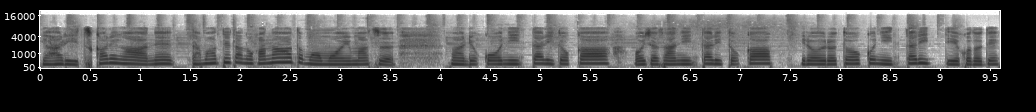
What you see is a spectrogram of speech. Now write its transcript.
やはり疲れがね、溜まってたのかなとも思います。まあ、旅行に行ったりとか、お医者さんに行ったりとか、いろいろ遠くに行ったりっていうことで、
